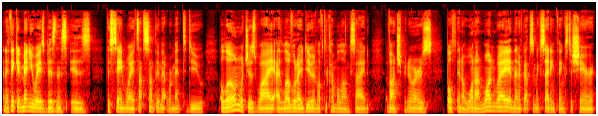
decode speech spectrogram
And I think in many ways, business is the same way. It's not something that we're meant to do alone, which is why I love what I do and love to come alongside of entrepreneurs, both in a one on one way. And then I've got some exciting things to share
